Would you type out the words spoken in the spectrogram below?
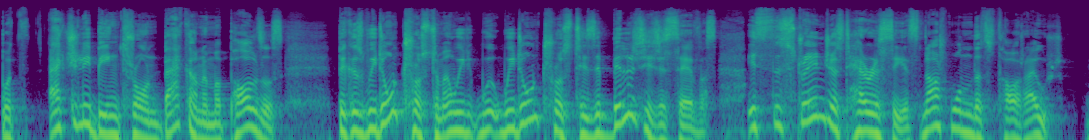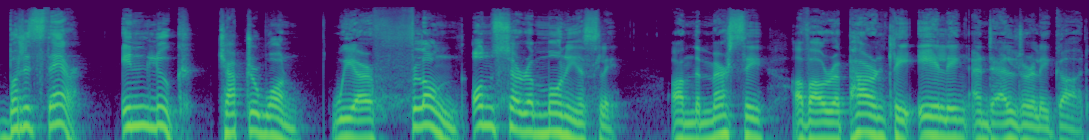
But actually being thrown back on him appalls us because we don't trust him and we, we, don't trust his ability to save us. It's the strangest heresy. It's not one that's thought out, but it's there. In Luke chapter 1, we are flung unceremoniously on the mercy of our apparently ailing and elderly God.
